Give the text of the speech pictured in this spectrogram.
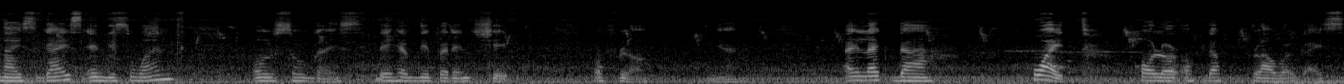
nice guys. And this one also guys they have different shape of flower. Yeah. I like the white color of the flower guys.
